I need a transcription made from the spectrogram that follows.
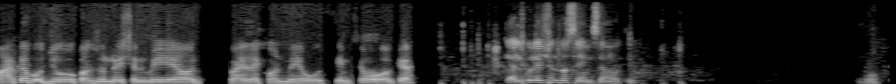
मार्कअप जो कंसोलिडेशन में और फाइनल अकाउंट में वो सेम सेम होगा क्या? कैलकुलेशन तो सेम सेम होती। है ओके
